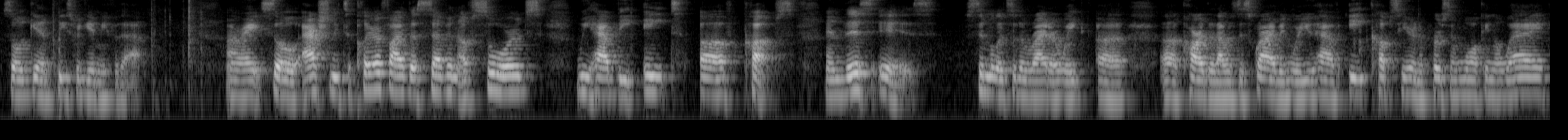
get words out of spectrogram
So again, please forgive me for that. All right. So actually, to clarify the Seven of Swords, we have the Eight of Cups. And this is similar to the Rider Waite uh, uh, card that I was describing, where you have eight cups here and a person walking away.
